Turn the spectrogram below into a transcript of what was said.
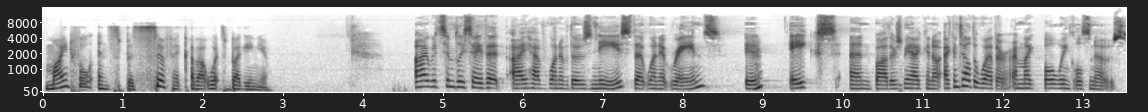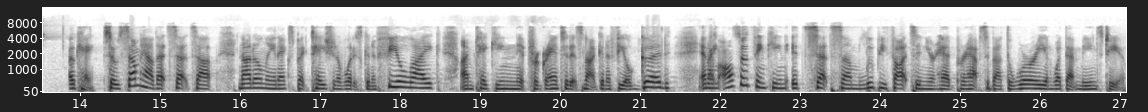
mindful and specific about what's bugging you. I would simply say that I have one of those knees that when it rains, it mm-hmm. aches and bothers me. I can I can tell the weather. I'm like Bullwinkle's nose. Okay, so somehow that sets up not only an expectation of what it's going to feel like, I'm taking it for granted it's not going to feel good, and right. I'm also thinking it sets some loopy thoughts in your head perhaps about the worry and what that means to you.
